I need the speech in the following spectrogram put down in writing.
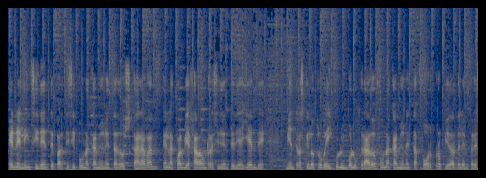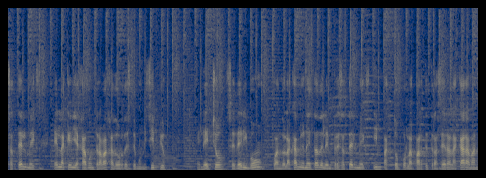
En el incidente participó una camioneta Dodge Caravan en la cual viajaba un residente de Allende, mientras que el otro vehículo involucrado fue una camioneta Ford propiedad de la empresa Telmex en la que viajaba un trabajador de este municipio. El hecho se derivó cuando la camioneta de la empresa Telmex impactó por la parte trasera la caravan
